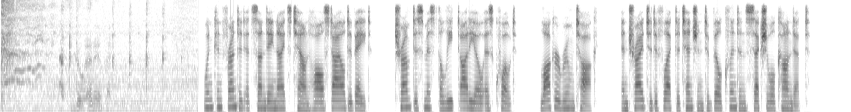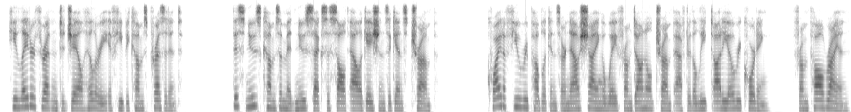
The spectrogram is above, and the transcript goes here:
You can do anything. When confronted at Sunday night's town hall style debate, Trump dismissed the leaked audio as quote, locker room talk, and tried to deflect attention to Bill Clinton's sexual conduct. He later threatened to jail Hillary if he becomes president. This news comes amid new sex assault allegations against Trump. Quite a few Republicans are now shying away from Donald Trump after the leaked audio recording, from Paul Ryan,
